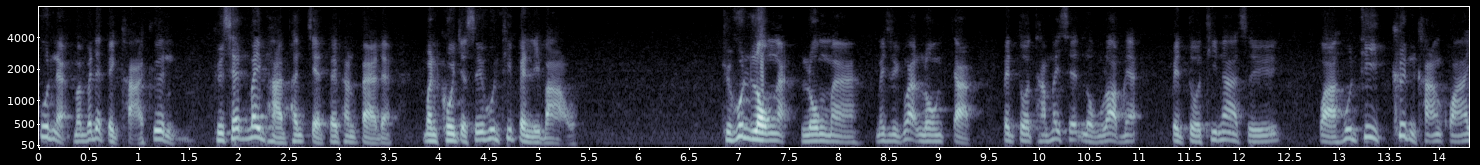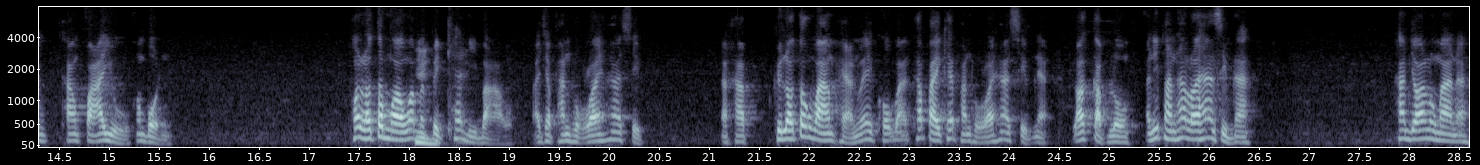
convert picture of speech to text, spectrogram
หุ้นเนี่ยมันไม่ได้เป็นขาขึ้น คือเซ็ตไม่ผ่านพันเจ็ดไปพันแปดเนี่ยมันควรจะซื้อหุ้นที่เป็น rebound คือหุ้นลงอะลงมาไม่ถึงว่าลงจากเป็นตัวทำให้เซ็ตลงรอบเนี้ยเป็นตัวที่น่าซื้อ กว่าหุ้นที่ขึ้นค้างฟ้าค้างฟ้าอยู่ข้างบน เพราะเราต้องมองว่ามันเป็นแค่ rebound อาจจะพันหกร้อยห้าสิบนะครับ คือเราต้องวางแผนไว้ให้ครบว่าถ้าไปแค่พันหกร้อยห้าสิบเนี่ยแล้วกลับลง อันนี้พันห้าร้อยห้าสิบนะ ห้ามย้อนลงมานะ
